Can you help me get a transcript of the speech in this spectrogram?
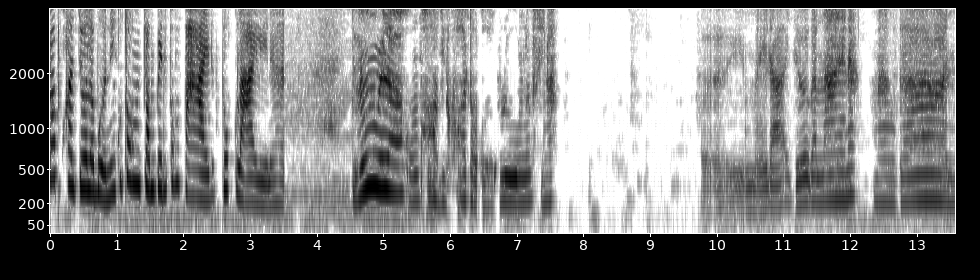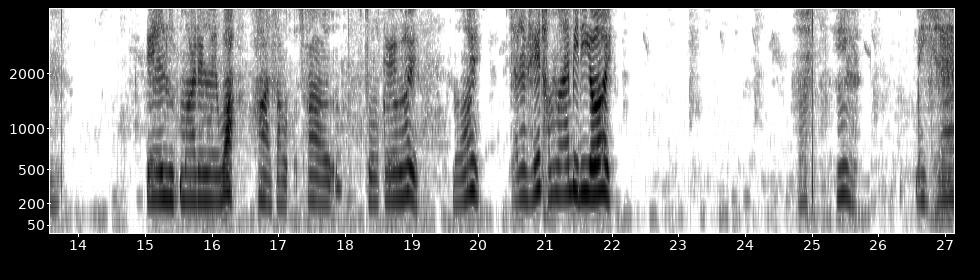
นะครับ ใครเจอระเบิดนี้ก็ต้องจำเป็นต้องตายทุกรายเลยนะฮะ ถึงเวลาของข้าที่ข้าต้องออกโรงแล้วสินะเอ้ยไม่ได้เจอกันนานเลยนะ มังกันแกหลุดมาได้ไงวะ ข้าสั่งข้าส่งแกไว้น้อยฉันเททำงานไม่ดีเลยฮะเนี่ยไม่ใช่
